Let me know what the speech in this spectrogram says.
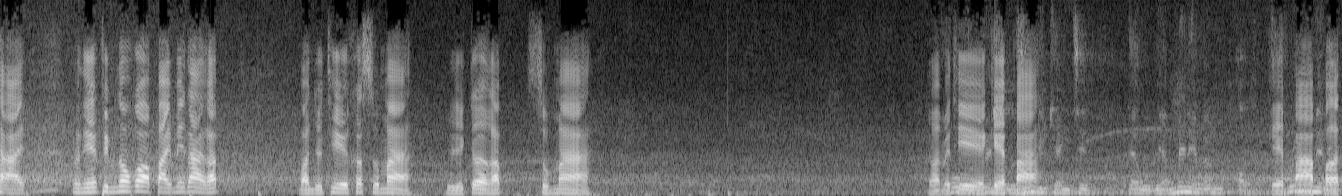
จ่ายตรงนี้ฟิมิโนก็ไปไม่ได้ครับบอลอยู่ที่คัสซูมายูริเกอร์ครับซูมาย้อนไปที่เกปาเกปาเปิด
